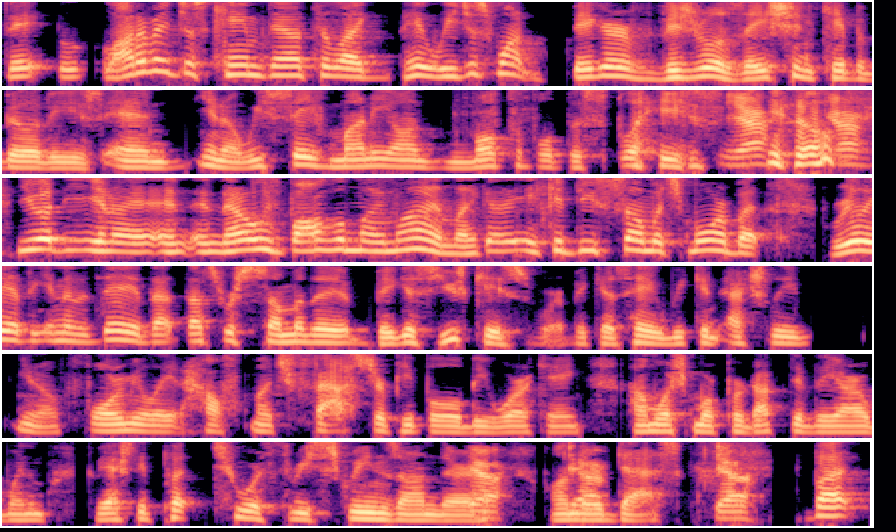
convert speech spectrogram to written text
they a lot of it just came down to like hey we just want bigger visualization capabilities and you know we save money on multiple displays yeah you know yeah. you had, you know and, and that always boggled my mind like uh, it could do so much more but really at the end of the day that that's where some of the biggest use cases were because hey we can actually you know formulate how much faster people will be working how much more productive they are when we actually put two or three screens on their Yeah, on yeah, their desk yeah. but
